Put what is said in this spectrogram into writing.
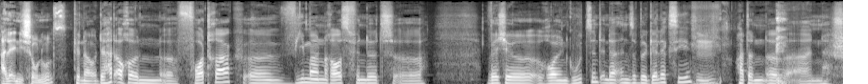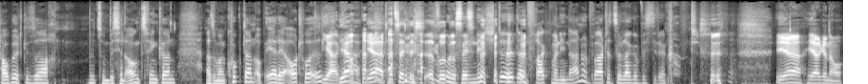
Alle in die Shownotes. Genau. Der hat auch einen äh, Vortrag, äh, wie man rausfindet, äh, welche Rollen gut sind in der Ansible Galaxy. Mhm. Hat dann äh, ein Schaubild gesagt, mit so ein bisschen Augenzwinkern. Also man guckt dann, ob er der Autor ist. Ja, genau. ja, ja, tatsächlich. Also und wenn nicht, äh, dann fragt man ihn an und wartet so lange, bis die dann kommt. ja, ja, genau.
